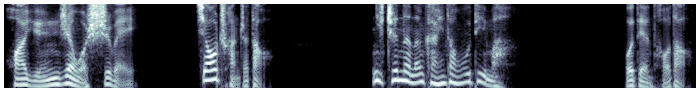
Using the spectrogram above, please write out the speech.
花云任我施为，娇喘着道：“你真的能感应到乌地吗？”我点头道：“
